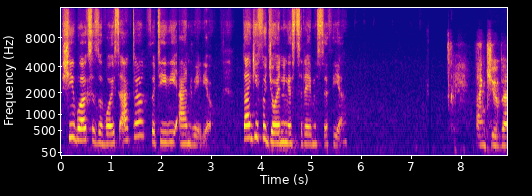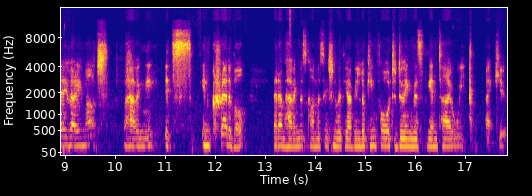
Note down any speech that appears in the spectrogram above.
she works as a voice actor for TV and radio. Thank you for joining us today, Ms. Sophia. Thank you very, very much for having me. It's incredible that I'm having this conversation with you. I've been looking forward to doing this the entire week. Thank you.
